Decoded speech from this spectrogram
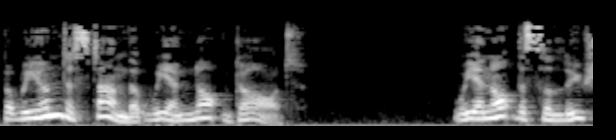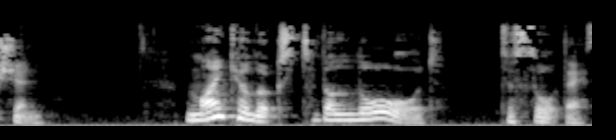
but we understand that we are not God. We are not the solution. Micah looks to the Lord to sort this.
